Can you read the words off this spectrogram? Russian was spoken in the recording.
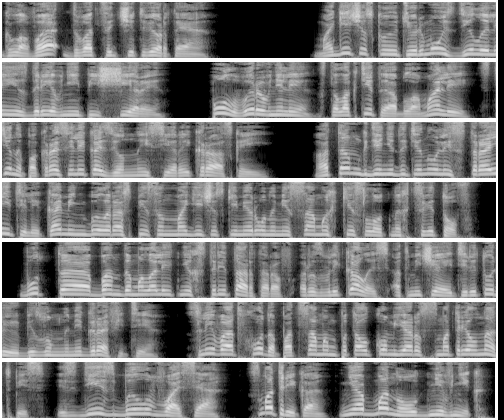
Глава 24. Магическую тюрьму сделали из древней пещеры. Пол выровняли, сталактиты обломали, стены покрасили казенной серой краской. А там, где не дотянулись строители, камень был расписан магическими рунами самых кислотных цветов. Будто банда малолетних стрит-артеров развлекалась, отмечая территорию безумными граффити. Слева от входа под самым потолком я рассмотрел надпись «Здесь был Вася». Смотри-ка, не обманул дневник.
